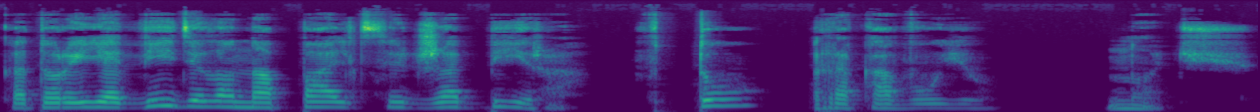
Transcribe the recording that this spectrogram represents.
который я видела на пальце Джабира в ту роковую ночь.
